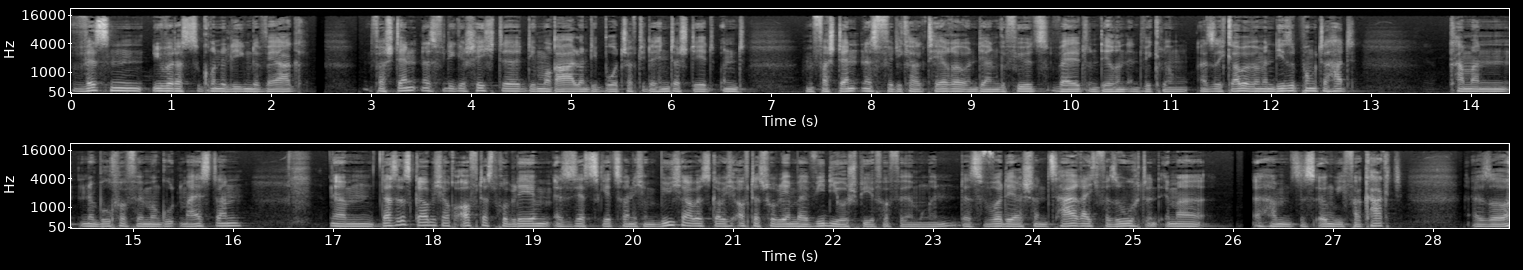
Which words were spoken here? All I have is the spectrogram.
Wissen über das zugrunde liegende Werk, ein Verständnis für die Geschichte, die Moral und die Botschaft, die dahinter steht und ein Verständnis für die Charaktere und deren Gefühlswelt und deren Entwicklung. Also ich glaube, wenn man diese Punkte hat, kann man eine Buchverfilmung gut meistern. Ähm, das ist, glaube ich, auch oft das Problem. Es ist jetzt geht zwar nicht um Bücher, aber es ist, glaube ich, oft das Problem bei Videospielverfilmungen. Das wurde ja schon zahlreich versucht und immer äh, haben sie es irgendwie verkackt. Also,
